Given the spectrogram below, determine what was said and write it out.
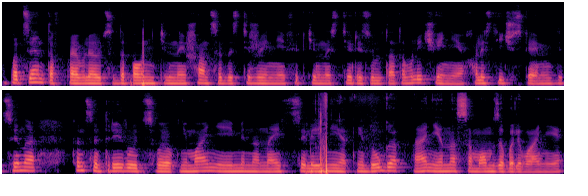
У пациентов появляются дополнительные шансы достижения эффективности результатов лечения. Холистическая медицина концентрирует свое внимание именно на исцелении от недуга, а не на самом заболевании.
